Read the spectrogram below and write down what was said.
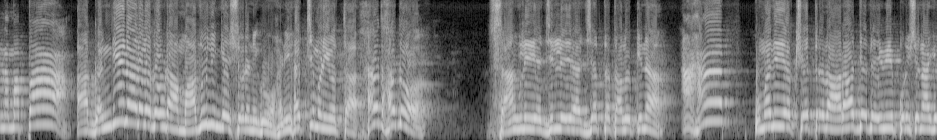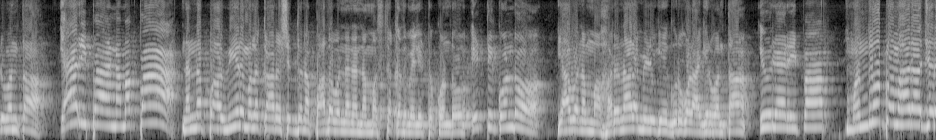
ನಮ್ಮಪ್ಪ? ಆ ಗಂಗೀನಾಡದ ಗೌಡ ಮಾಧುಲಿಂಗೇಶ್ವರನಿಗೂ ಹಣಿ ಹಚ್ಚಿ ಮಣಿಯುತ್ತ. ಹೌದು ಹೌದು ಸಾಂಗ್ಲಿಯ ಜಿಲ್ಲೆಯ ಜತ್ತ ತಾಲೂಕಿನ ಆಹಾ. ಉಮದಿಯ ಕ್ಷೇತ್ರದ ಆರಾಧ್ಯ ದೈವಿ ಪುರುಷನಾಗಿರುವಂತ ಯಾರಿಪ್ಪ? ನಮ್ಮಪ್ಪ. ನನ್ನಪ್ಪ ವೀರಮಲಕಾರ ಸಿದ್ಧನ ಪಾದವನ್ನು ನನ್ನ ಮಸ್ತಕದ ಮೇಲೆ ಇಟ್ಟುಕೊಂಡು ಇಟ್ಟಿಕೊಂಡು ಯಾವ ನಮ್ಮ ಹರನಾಳ ಮಿಳಿಗೆ ಗುರುಗಳಾಗಿರುವಂತ ಇವ್ರ್ಯಾರಿಪ್ಪ ಮಂದ್ರೂಪ ಮಹಾರಾಜರ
